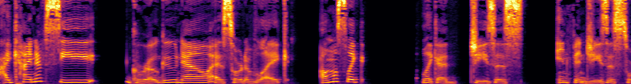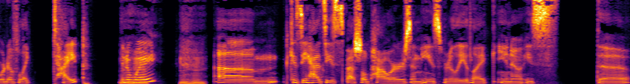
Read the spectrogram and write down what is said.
I kind of see Grogu now as sort of like almost like, like a Jesus, infant Jesus sort of like type in mm-hmm. a way. Mm-hmm. Um, because he has these special powers and he's really like, you know, he's the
